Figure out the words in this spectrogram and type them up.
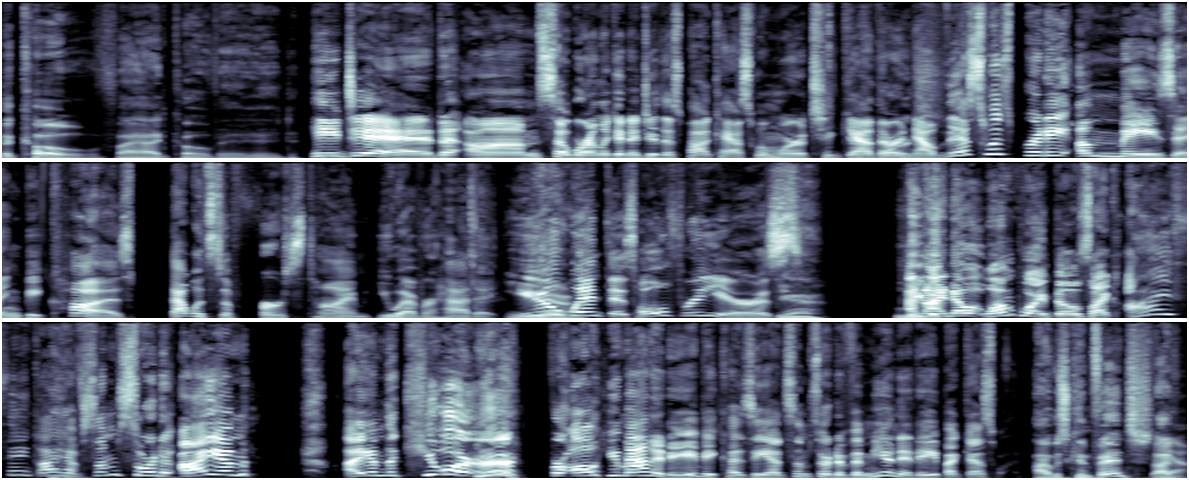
the cove. I had COVID. He did. Um, so we're only going to do this podcast when we're together. Now, this was pretty amazing because that was the first time you ever had it. You Yeah. went this whole three years. Yeah. And Leave I know at one point Bill's like, I think I have some sort of I am I am the cure Yeah. for all humanity because he had some sort of immunity, but guess what? I was convinced. I've, Yeah.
